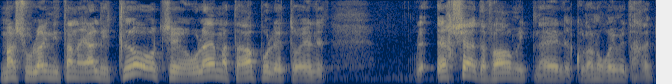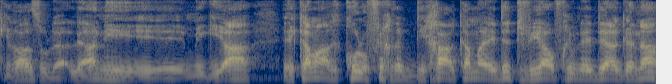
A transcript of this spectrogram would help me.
מה שאולי ניתן היה לתלות, שאולי המטרה פה לתועלת. איך שהדבר מתנהל, כולנו רואים את החקירה הזו, לאן היא אה, מגיעה, אה, כמה הכל הופך לבדיחה, כמה עדי תביעה הופכים לעדי הגנה.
